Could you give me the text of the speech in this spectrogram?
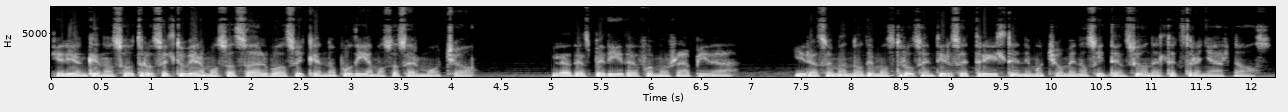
Querían que nosotros estuviéramos a salvo, así que no podíamos hacer mucho. La despedida fue muy rápida. Iracema no demostró sentirse triste ni mucho menos intenciones de extrañarnos.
